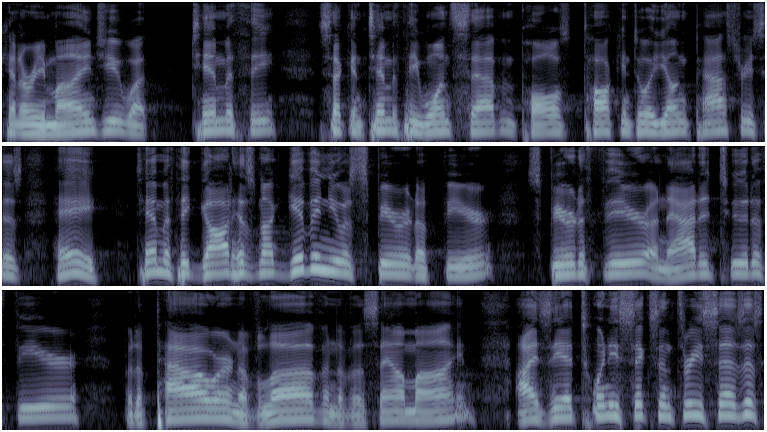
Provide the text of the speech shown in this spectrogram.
Can I remind you what Timothy, 2 Timothy 1 7, Paul's talking to a young pastor. He says, Hey, Timothy, God has not given you a spirit of fear, spirit of fear, an attitude of fear, but of power and of love and of a sound mind. Isaiah 26 and 3 says this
